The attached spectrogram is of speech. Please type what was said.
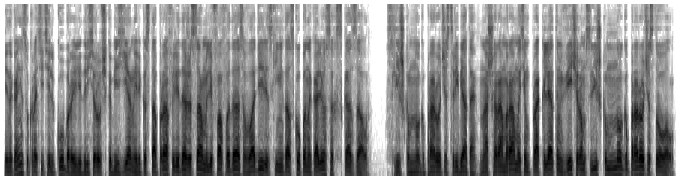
И, наконец, укротитель кобра или дрессировщик обезьян, или костоправ, или даже сам Лифафа Дас, владелец кинетоскопа на колесах, сказал, Слишком много пророчеств, ребята. Наш Рам-Рам этим проклятым вечером слишком много пророчествовал.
